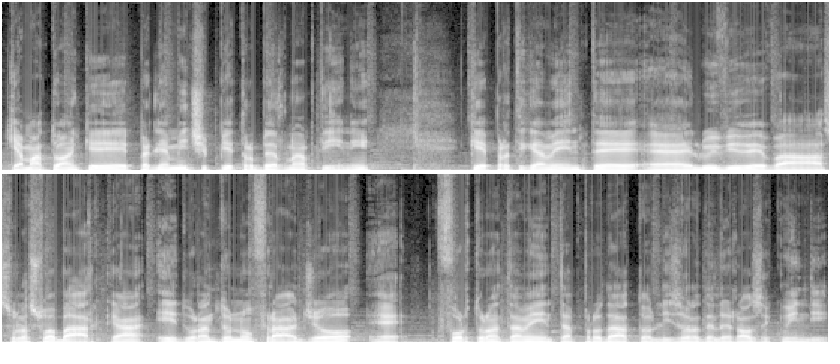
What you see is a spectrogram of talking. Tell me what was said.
chiamato anche per gli amici Pietro Bernardini, che praticamente eh, lui viveva sulla sua barca e durante un naufragio è fortunatamente approdato all'isola delle rose, quindi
